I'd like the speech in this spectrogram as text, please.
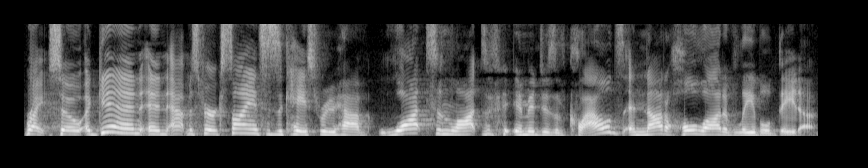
right, so again, in atmospheric science is a case where you have lots and lots of images of clouds and not a whole lot of labeled data.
